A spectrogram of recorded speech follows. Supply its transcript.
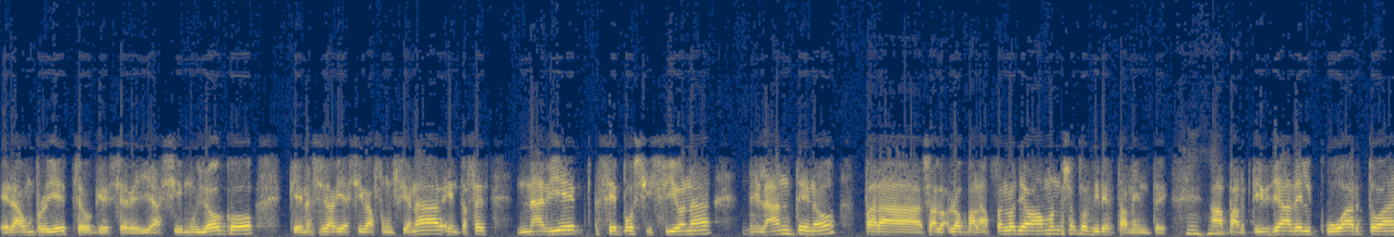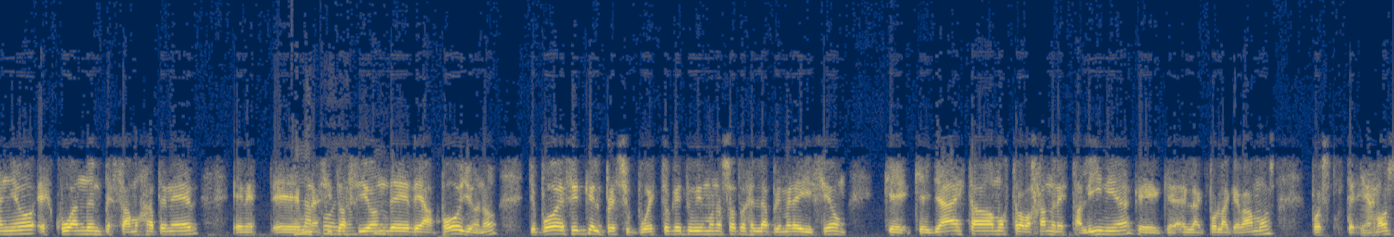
era un proyecto que se veía así muy loco, que no se sabía si iba a funcionar, entonces nadie se posiciona delante, ¿no? Para, o sea, lo- los balazos los llevábamos nosotros directamente. A partir ya del cuarto año es cuando empezamos a tener en este- una apoyo. situación de, de apoyo, ¿no? Yo puedo decir que el presupuesto que tuvimos nosotros en la primera edición, que, que ya estábamos trabajando en esta línea que, que en la- por la que vamos, pues teníamos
